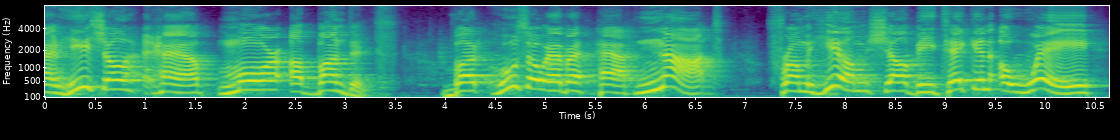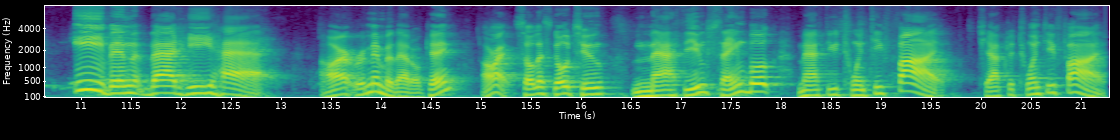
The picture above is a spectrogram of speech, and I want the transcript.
and he shall have more abundance. But whosoever hath not, from him shall be taken away even that he had. All right, remember that, okay? All right, so let's go to Matthew, same book, Matthew 25, chapter 25.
